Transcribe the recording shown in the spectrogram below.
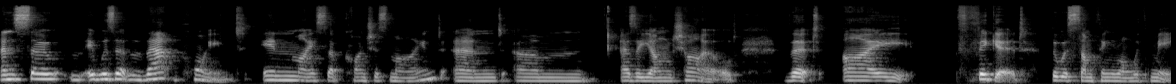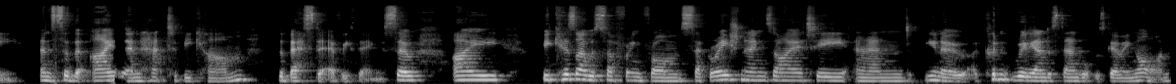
And so it was at that point in my subconscious mind and um, as a young child that I figured there was something wrong with me. And so that I then had to become the best at everything. So I, because I was suffering from separation anxiety and, you know, I couldn't really understand what was going on,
